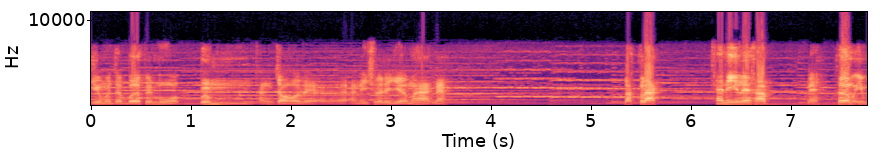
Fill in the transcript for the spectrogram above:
กิลมันจะเบิร์ดเป็นหมู่บึ้มทั้งจอเลย อันนี้ช่วยได้เยอะมากนะ หลักๆ แค่นี้เลยครับเนี่ยเพิ่มอีก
